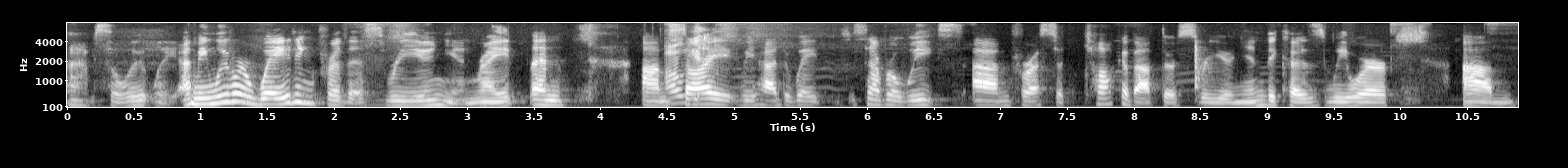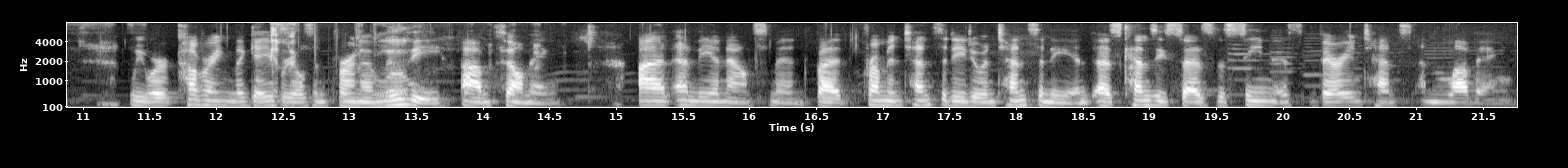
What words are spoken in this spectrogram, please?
absolutely. I mean, we were waiting for this reunion, right? And I'm Oh, sorry yes. we had to wait several weeks um, for us to talk about this reunion because we were um, we were covering the Gabriel's Inferno movie um, filming. and, and the announcement. But from intensity to intensity, and as Kenzie says, the scene is very intense and loving.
